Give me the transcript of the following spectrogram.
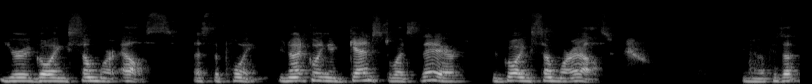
you're going somewhere else. That's the point. You're not going against what's there, you're going somewhere else. You know, because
